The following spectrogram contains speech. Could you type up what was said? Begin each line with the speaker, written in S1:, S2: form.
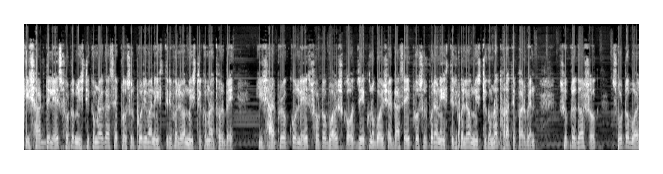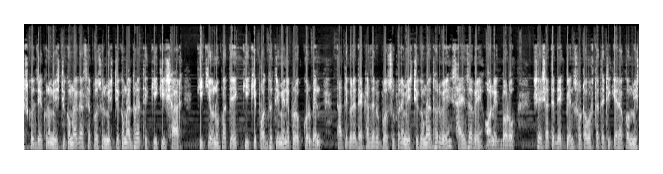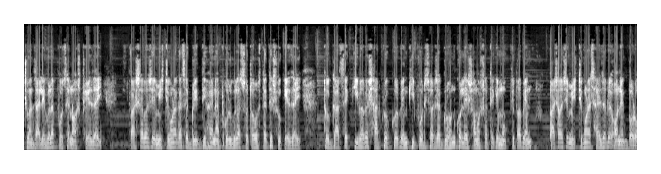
S1: কি সার দিলে ছোট মিষ্টি কুমড়া গাছে প্রচুর পরিমাণে স্ত্রী ফল এবং মিষ্টি কুমড়া ধরবে? কি সার প্রয়োগ করলে ছোট বয়স্ক যে কোনো বয়সের গাছেই প্রচুর পরিমাণে স্ত্রী ফল এবং মিষ্টি কুমড়া ধরাতে পারবেন? সুপ্রিয় দর্শক, ছোট বয়স্ক যে কোনো মিষ্টি কুমড়া গাছে প্রচুর মিষ্টি কুমড়া ধরাতে কি কি সার, কি কি অনুপাতে, কি কি পদ্ধতি মেনে প্রয়োগ করবেন? তাতে করে দেখা যাবে প্রচুর পরিমাণে মিষ্টি কুমড়া ধরবে সাইজ হবে অনেক বড়। সেই সাথে দেখবেন ছোট অবস্থাতে ঠিক এরকম মিষ্টি কুমড়া জালিগুলো পচে নষ্ট হয়ে যায়। পাশাপাশি মিষ্টি কুমড়া গাছে বৃদ্ধি হয় না, ফুলগুলা ছোট অবস্থাতে শুকিয়ে যায়। তো গাছে কীভাবে সার প্রয়োগ করবেন, কি পরিচর্যা গ্রহণ করলে এই সমস্যা থেকে মুক্তি পাবেন? পাশাপাশি মিষ্টি কুমড়ার সাইজ হবে অনেক বড়।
